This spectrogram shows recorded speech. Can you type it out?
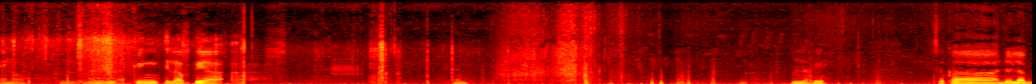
Yan o. Malaking tilapia. Yan. Malaki. Tsaka dalag.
